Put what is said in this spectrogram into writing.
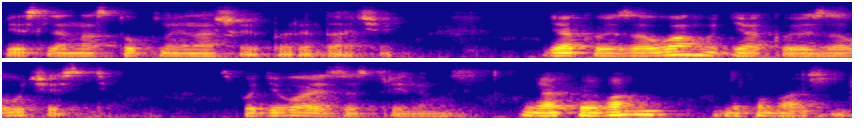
після наступної нашої передачі. Дякую за увагу, дякую за участь. Сподіваюсь, зустрінемось. Дякую вам, до побачення.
